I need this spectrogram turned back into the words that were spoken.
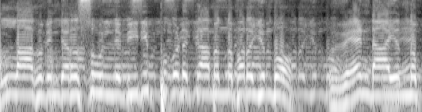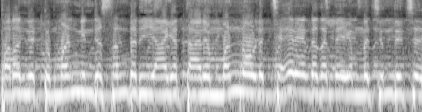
അള്ളാഹുവിന്റെ റസൂലിന് വിരിപ്പ് കൊടുക്കാമെന്ന് പറയുമ്പോ വേണ്ട എന്ന് പറഞ്ഞിട്ട് മണ്ണിന്റെ സന്തതിയായ താനും മണ്ണോട് ചേരേണ്ടതല്ലേ എന്ന് ചിന്തിച്ച്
